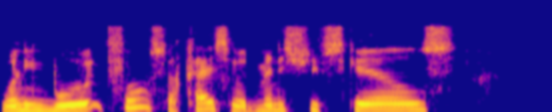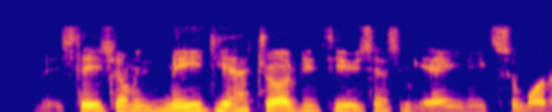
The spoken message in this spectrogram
winning workforce. Okay, so administrative skills. Steve's with media, driving enthusiasm. Yeah, you need someone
